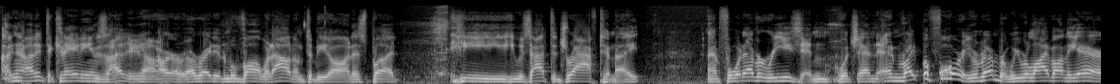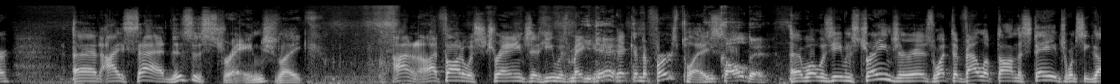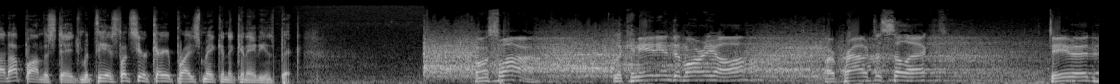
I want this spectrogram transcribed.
I, you know, I think the Canadiens I, you know, are, are ready to move on without him, to be honest. But he he was at the draft tonight, and for whatever reason, which and and right before you remember we were live on the air, and I said this is strange. Like I don't know, I thought it was strange that he was making the pick in the first place. He place. called it. And what was even stranger is what developed on the stage once he got up on the stage. Matthias, let's hear Carey Price making the Canadiens pick. Bonsoir. Le Canadiens de Montreal are proud to select David.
